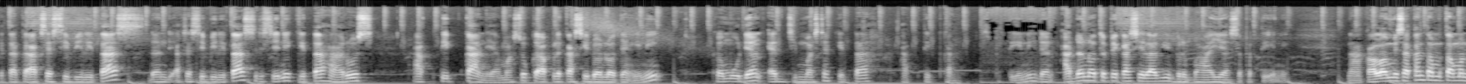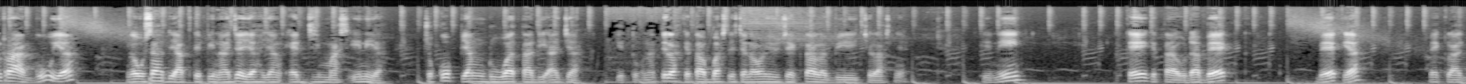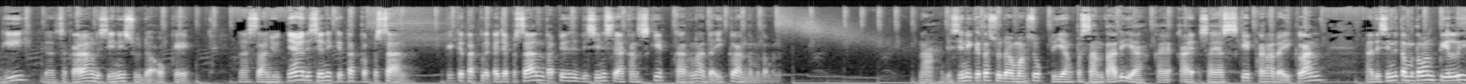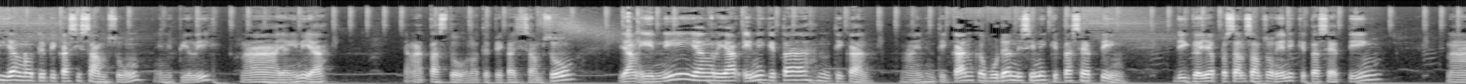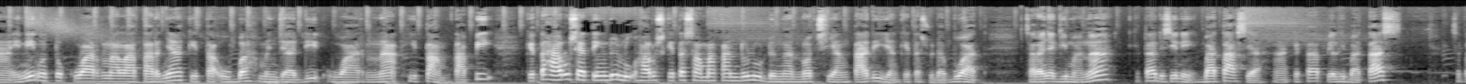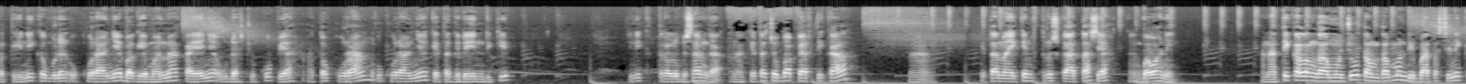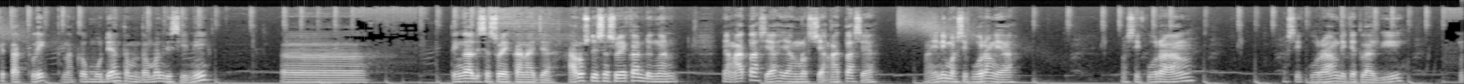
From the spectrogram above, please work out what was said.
kita ke aksesibilitas dan di aksesibilitas di sini kita harus aktifkan ya. Masuk ke aplikasi download yang ini kemudian edge masnya kita aktifkan. Seperti ini dan ada notifikasi lagi berbahaya seperti ini. Nah kalau misalkan teman-teman ragu ya nggak usah diaktifin aja ya yang edge mas ini ya. Cukup yang dua tadi aja gitu. Nantilah kita bahas di channel Yuzekta lebih jelasnya. Ini Oke, kita udah back. Back ya. Back lagi dan sekarang di sini sudah oke. Nah, selanjutnya di sini kita ke pesan. Oke, kita klik aja pesan tapi di sini saya akan skip karena ada iklan, teman-teman. Nah, di sini kita sudah masuk di yang pesan tadi ya. Kayak kayak saya skip karena ada iklan. Nah, di sini teman-teman pilih yang notifikasi Samsung. Ini pilih. Nah, yang ini ya. Yang atas tuh notifikasi Samsung. Yang ini yang React ini kita hentikan. Nah, ini hentikan. Kemudian di sini kita setting di gaya pesan Samsung ini kita setting Nah ini untuk warna latarnya kita ubah menjadi warna hitam. Tapi kita harus setting dulu Harus kita samakan dulu dengan notch yang tadi yang kita sudah buat. Caranya gimana? Kita di sini batas ya. Nah kita pilih batas. Seperti ini kemudian ukurannya bagaimana? Kayaknya udah cukup ya atau kurang ukurannya? Kita gedein dikit. Ini terlalu besar nggak? Nah kita coba vertikal. Nah kita naikin terus ke atas ya yang bawah nih Nah, nanti kalau nggak muncul teman-teman di batas ini kita klik. Nah kemudian teman-teman di sini eh, tinggal disesuaikan aja. Harus disesuaikan dengan yang atas ya, yang notch yang atas ya. Nah ini masih kurang ya, masih kurang, masih kurang dikit lagi.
